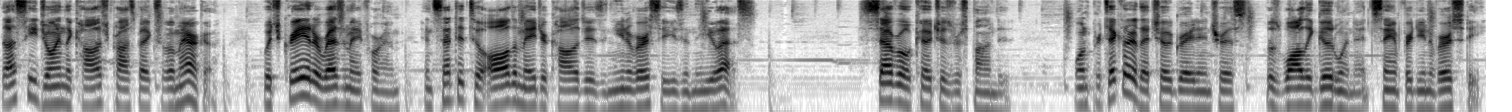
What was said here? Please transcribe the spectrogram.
Thus, he joined the College Prospects of America, which created a resume for him and sent it to all the major colleges and universities in the US. Several coaches responded. One particular that showed great interest was Wally Goodwin at Stanford University,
